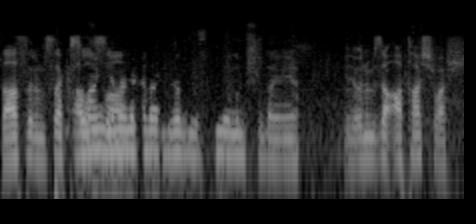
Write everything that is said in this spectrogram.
Sağ sarımsak, sol Alan soğan. gelene kadar biraz ısınalım şuradan ya. Önümüzde ataş var.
